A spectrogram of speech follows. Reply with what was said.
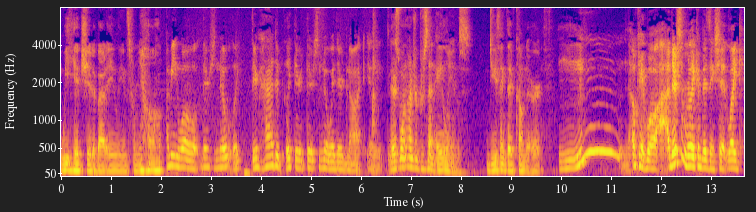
we hid shit about aliens from y'all." I mean, well, there's no like there had to like there there's no way they're not aliens. There's one hundred percent aliens. Do you think they've come to Earth? Mm, okay, well, I, there's some really convincing shit. Like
